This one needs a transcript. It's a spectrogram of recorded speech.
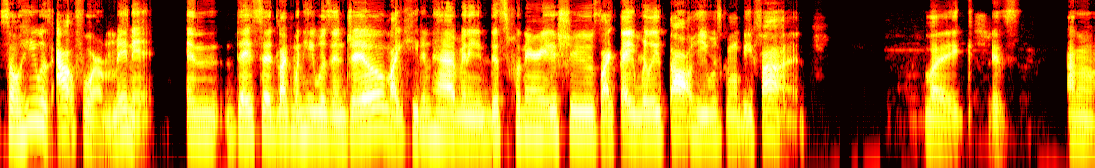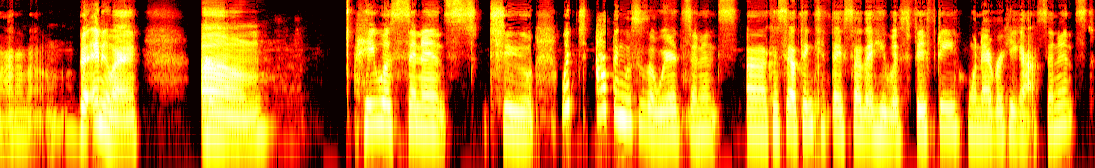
So he was out for a minute. And they said, like, when he was in jail, like, he didn't have any disciplinary issues. Like, they really thought he was going to be fine. Like, it's, I don't know, I don't know. But anyway, um, he was sentenced to which i think this is a weird sentence because uh, i think they said that he was 50 whenever he got sentenced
